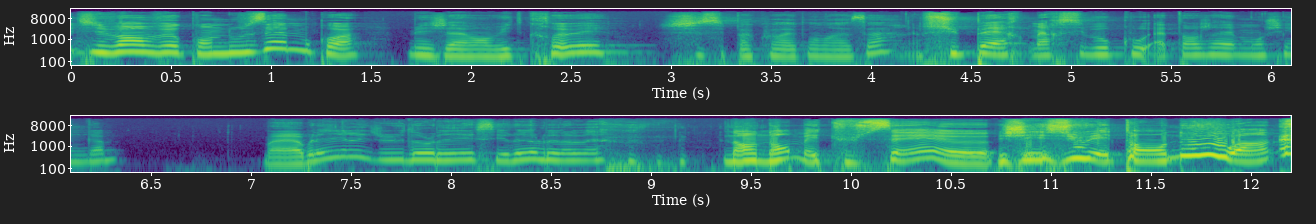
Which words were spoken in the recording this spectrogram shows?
vies Tu vois, on veut qu'on nous aime, quoi. Mais j'avais envie de crever. Je sais pas quoi répondre à ça. Super, merci beaucoup. Attends, j'avais mon chewing-gum. Non, non, mais tu sais, euh, Jésus est en nous, hein.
